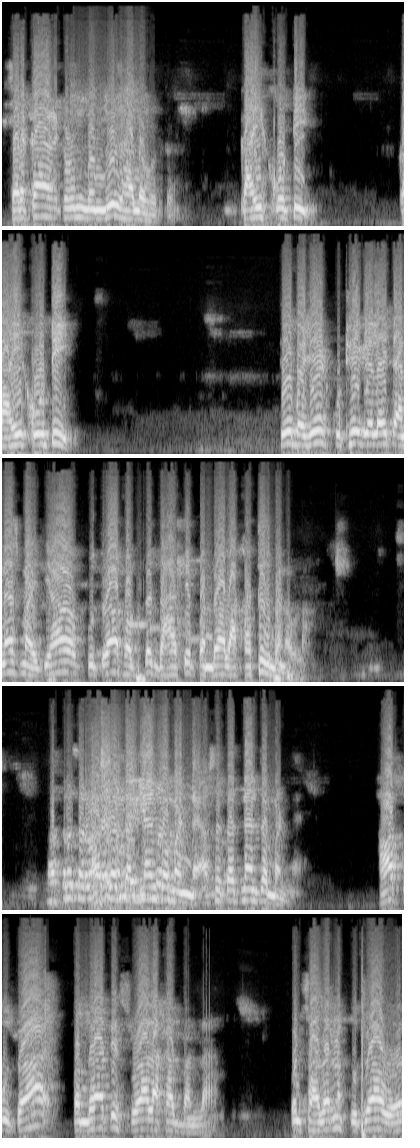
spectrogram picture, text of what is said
सरकारकडून मंजूर झालं होतं काही कोटी काही कोटी ते बजेट कुठे गेलंय त्यांनाच माहिती. हा पुतळा फक्त दहा ते पंधरा लाखातच बनवला. असं तज्ञांचं म्हणणं आहे. असं तज्ञांचं म्हणणं आहे. हा पुतळा पंधरा ते सोळा लाखात बनला. पण साधारण पुतळ्यावर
